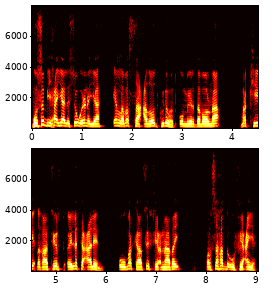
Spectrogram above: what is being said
muuse biixe ayaa la soo warinayaa in laba saacadood gudahood uu miir daboolnaa markii dhakhaatiirtu ay la tacaaleen uu markaasi fiicnaaday balse hadda uu fiican yahay.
